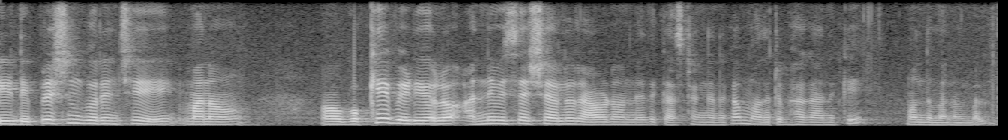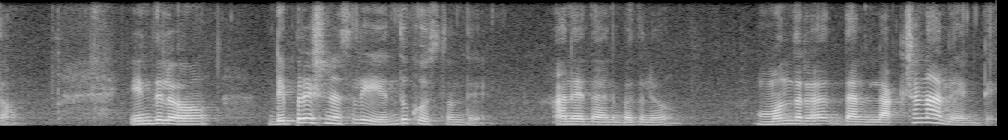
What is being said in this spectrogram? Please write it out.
ఈ డిప్రెషన్ గురించి మనం ఒకే వీడియోలో అన్ని విశేషాలు రావడం అనేది కష్టం కనుక మొదటి భాగానికి ముందు మనం వెళ్దాం. ఇందులో డిప్రెషన్ అసలు ఎందుకు వస్తుంది అనే దాని బదులు ముందర దాని లక్షణాలు ఏంటి?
